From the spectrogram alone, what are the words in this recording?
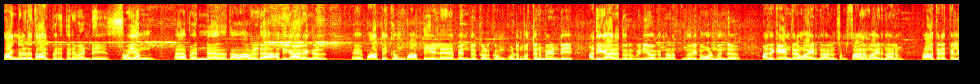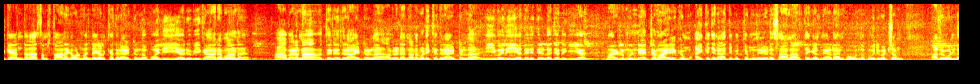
തങ്ങളുടെ താല്പര്യത്തിന് വേണ്ടി സ്വയം പിന്നെ അവരുടെ അധികാരങ്ങൾ പാർട്ടിക്കും പാർട്ടിയിലെ ബന്ധുക്കൾക്കും കുടുംബത്തിനും വേണ്ടി അധികാര ദുർവിനിയോഗം നടത്തുന്ന ഒരു ഗവൺമെന്റ് അത് കേന്ദ്രമായിരുന്നാലും സംസ്ഥാനമായിരുന്നാലും ആ തരത്തിൽ കേന്ദ്ര സംസ്ഥാന ഗവൺമെന്റുകൾക്കെതിരായിട്ടുള്ള വലിയ ഒരു വികാരമാണ്. ആ ഭരണത്തിനെതിരായിട്ടുള്ള അവരുടെ നടപടിക്കെതിരായിട്ടുള്ള ഈ വലിയ തരത്തിലുള്ള ജനകീയമായിട്ടുള്ള മുന്നേറ്റമായിരിക്കും. ഐക്യജനാധിപത്യ മുന്നണിയുടെ സ്ഥാനാർത്ഥികൾ നേടാൻ പോകുന്ന ഭൂരിപക്ഷം. അതുകൊണ്ട്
